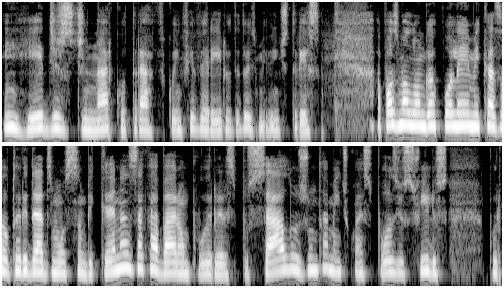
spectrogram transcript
em redes de narcotráfico em fevereiro de 2023. Após uma longa polêmica, as autoridades moçambicanas acabaram por expulsá-lo, juntamente com a esposa e os filhos, por,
